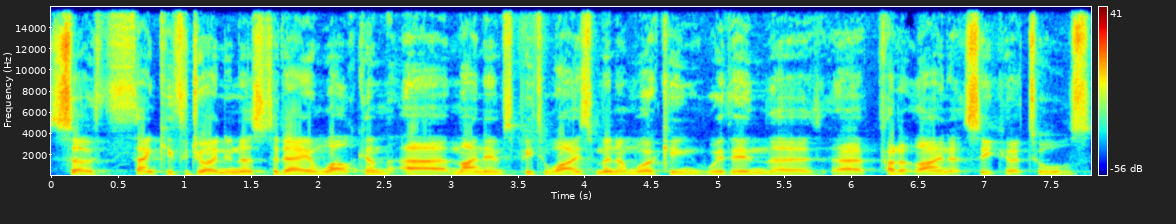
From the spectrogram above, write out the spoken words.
So thank you for joining us today and welcome. Uh, my name is Peter Wiseman. I'm working within the uh, product line at Seco Tools.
